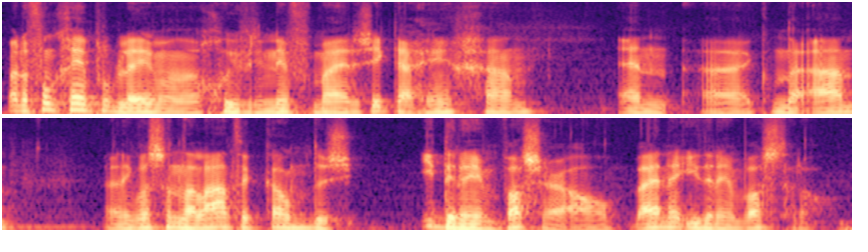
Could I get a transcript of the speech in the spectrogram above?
Maar dat vond ik geen probleem, een goede vriendin van mij, dus ik daarheen gegaan. En eh, ik kom daar aan. En ik was aan de late kant, dus iedereen was er al. Bijna iedereen was er al. Dus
